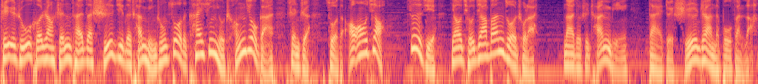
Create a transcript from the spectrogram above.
至于如何让人才在实际的产品中做得开心、有成就感，甚至做得嗷嗷叫，自己要求加班做出来，那就是产品带队实战的部分了。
